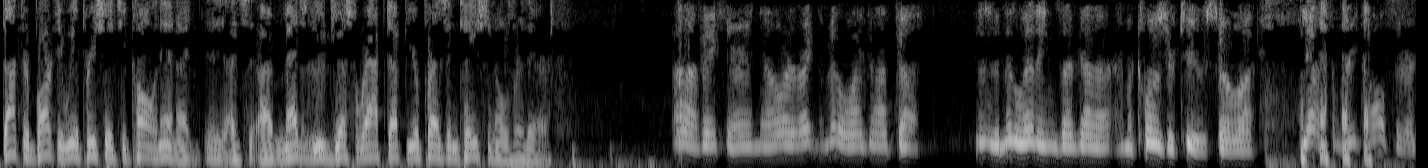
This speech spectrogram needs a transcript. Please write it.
Dr. Barkey, we appreciate you calling in. I, I, I imagine you just wrapped up your presentation over there. Uh, thanks, Aaron. Now we're right in the middle. I got uh, the middle innings. I've got a, I'm a closer too. So uh, yeah, some great calls there,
